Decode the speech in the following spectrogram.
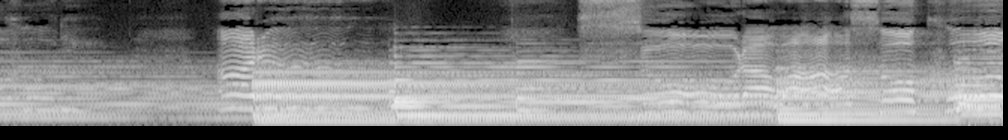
こにある。空はそこ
